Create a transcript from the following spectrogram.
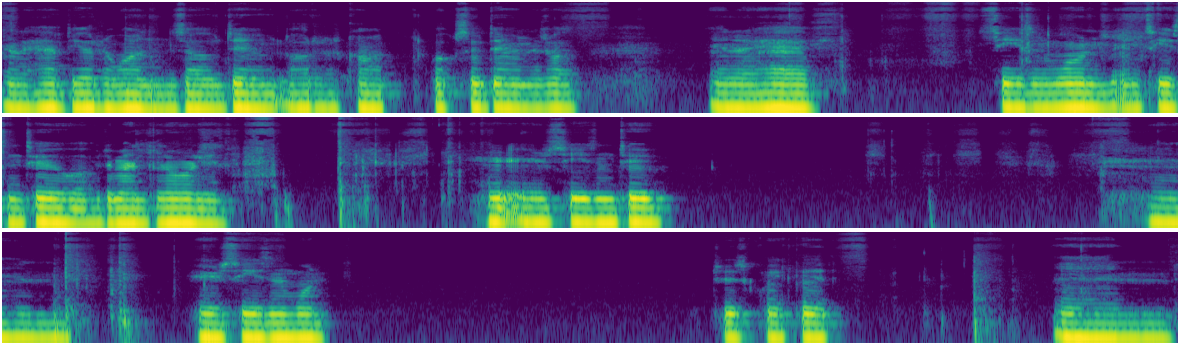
And I have the other ones of Dune, other comic books of Dune as well. And I have season 1 and season 2 of The Mandalorian. Here, here's season 2. And here's season 1. Which is quite good. And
